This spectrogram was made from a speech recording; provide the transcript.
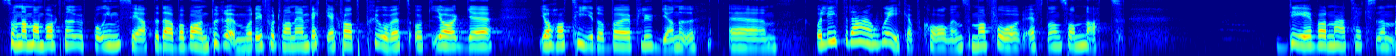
som när man vaknar upp och inser att det där var bara en dröm och det är fortfarande en vecka kvar till provet och jag, eh, jag har tid att börja plugga nu. Ehm, och lite den här wake-up callen som man får efter en sån natt. Det är vad den här texten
